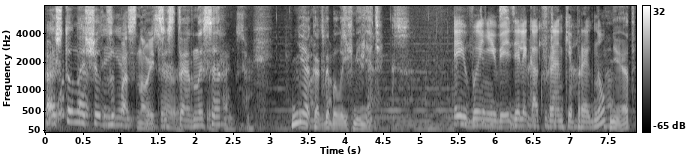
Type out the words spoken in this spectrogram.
А что насчет запасной цистерны, сэр? Некогда было их менять. И вы не видели, как Фрэнки прыгнул? Нет.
